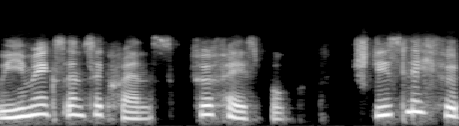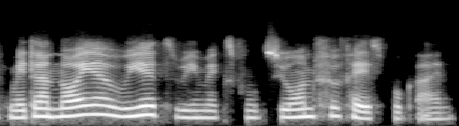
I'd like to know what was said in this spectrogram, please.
Remix in Sequenz für Facebook. Schließlich führt Meta neue Reels Remix-Funktionen für Facebook ein.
